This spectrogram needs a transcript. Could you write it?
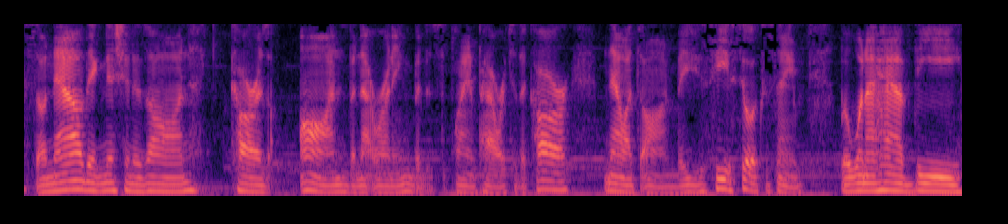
so now the ignition is on, car is on, but not running, but it's supplying power to the car. Now it's on, but you can see it still looks the same. But when I have the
